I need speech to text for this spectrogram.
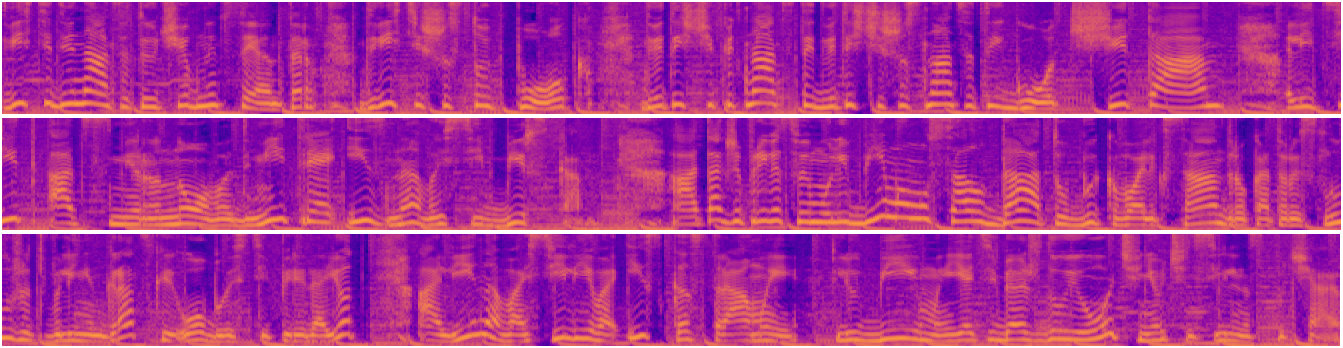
212-й учебный центр, 206-й полк, 2015-2016 год. Чита летит от Смирнова Дмитрия из Новосибирска. А также привет своему любимому солдату Быкову Александру, который служит в Ленинградской области. Передает Алина Васильева из Костромы. Любимый, я тебя жду и очень-очень сильно скучаю.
